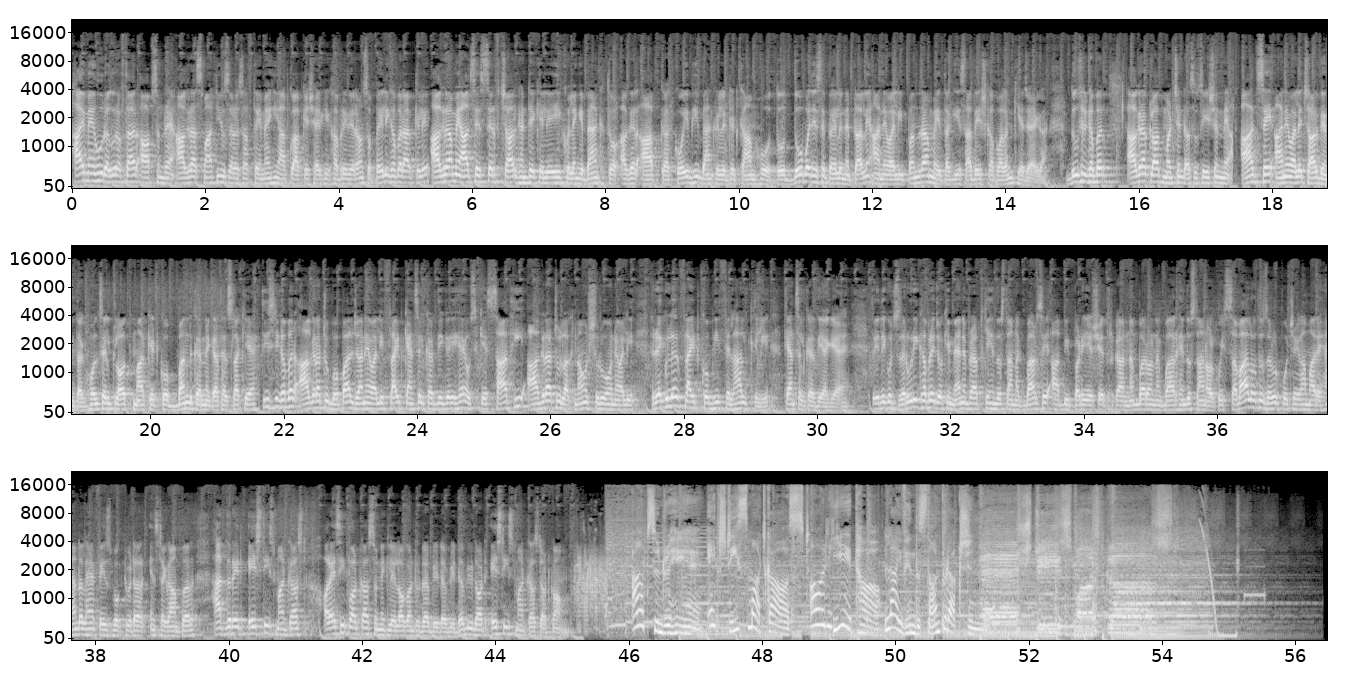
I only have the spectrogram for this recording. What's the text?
हाय, मैं हूँ रघु अफ्तार आप सुन रहे हैं आगरा स्मार्ट न्यूज़ इस हफ़्ते मैं ही आपको आपके शहर की खबरें दे रहा हूँ। सो, पहली खबर आपके लिए। आगरा में आज से सिर्फ़ चार घंटे के लिए ही खुलेंगे बैंक। तो अगर आपका कोई भी बैंक रिलेटेड काम हो तो दो बजे से पहले निपटा लें। आने वाली पंद्रह मई तक इस आदेश का पालन किया जाएगा। दूसरी खबर, आगरा क्लॉथ मर्चेंट एसोसिएशन ने आज से आने वाले चार दिन तक होलसेल क्लॉथ मार्केट को बंद करने का फैसला किया है। तीसरी खबर, आगरा टू भोपाल जाने वाली फ़्लाइट कैंसिल कर दी गई है। उसके साथ ही आगरा टू लखनऊ शुरू होने वाली रेगुलर फ़्लाइट को भी फ़िलहाल के लिए कैंसिल कर दिया गया है। तो ये थी कुछ ज़रूरी खबरें जो कि मैंने प्राप्त की हिंदुस्तान अखबार से आप भी पढ़िए क्षेत्र का नंबर और अखबार हिंदुस्तान। और कोई सवाल हो तो ज़रूर पूछेगा। हमारे हैंडल हैं फेसबुक ट्विटर इंस्टाग्राम पर at the rate H T और ऐसी पॉडकास्ट सुनने के लिए log on to W W W dot H T आप सुन रहे हैं एच टी स्मार्ट कास्ट और ये था live Hindustan production HD Smartcast.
